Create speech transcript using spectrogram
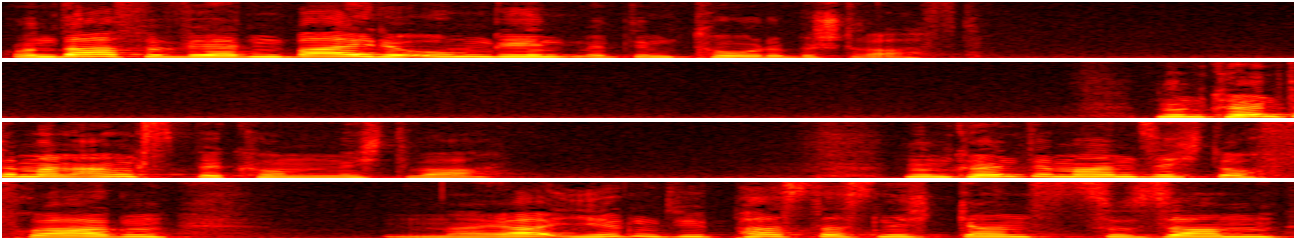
und dafür werden beide umgehend mit dem Tode bestraft. Nun könnte man Angst bekommen, nicht wahr? Nun könnte man sich doch fragen, naja, irgendwie passt das nicht ganz zusammen.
